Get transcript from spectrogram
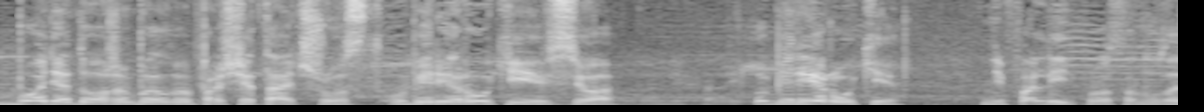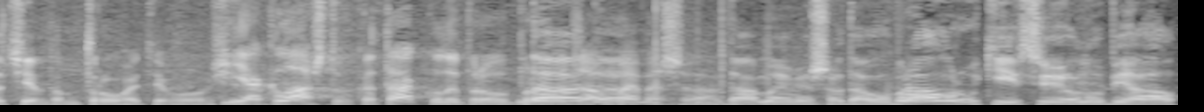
Бодя должен был бы просчитать шуст. Убери руки и все. Убери руки. Не фалить просто, ну зачем там трогать его вообще? Як лаштовка, так, коли про- Да, проведжав да, Мемешева. Да, Мемешев, да. Убрал руки, и все, и он убегал.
